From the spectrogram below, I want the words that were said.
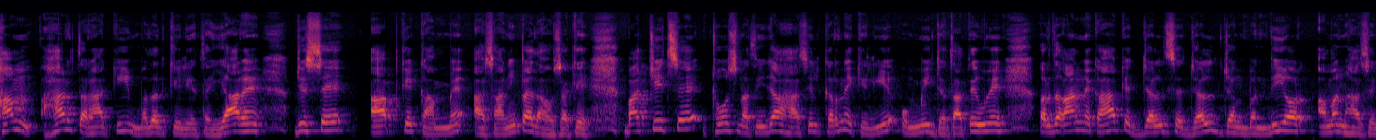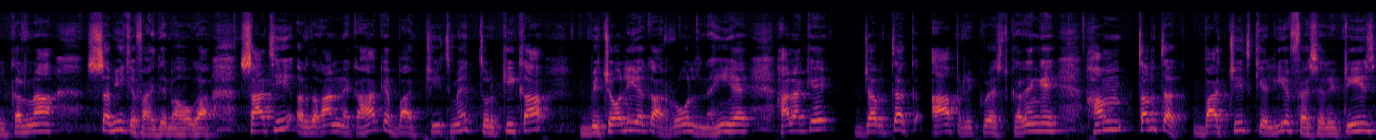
हम हर तरह की मदद के लिए तैयार हैं, जिससे आपके काम में आसानी पैदा हो सके। बातचीत से ठोस नतीजा हासिल करने के लिए उम्मीद जताते हुए अर्दगान ने कहा कि जल्द से जल्द जंगबंदी और अमन हासिल करना सभी के फ़ायदे में होगा। साथ ही अर्दगान ने कहा कि बातचीत में तुर्की का बिचौलिए का रोल नहीं है। हालाँकि जब तक आप रिक्वेस्ट करेंगे, हम तब तक बातचीत के लिए फैसिलिटीज़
